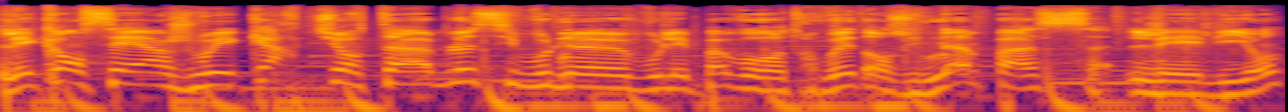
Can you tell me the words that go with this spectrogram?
Les cancers, jouez carte sur table si vous ne voulez pas vous retrouver dans une impasse. Les lions,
